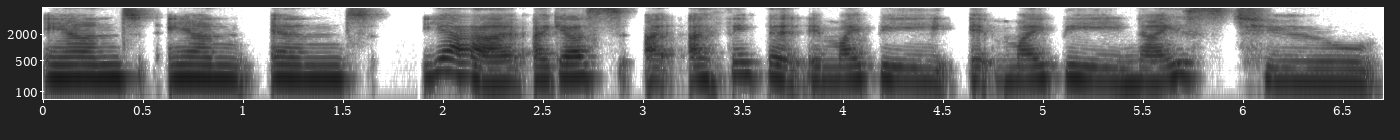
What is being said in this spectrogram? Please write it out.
and and and yeah, I guess I, I think that it might be it might be nice to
